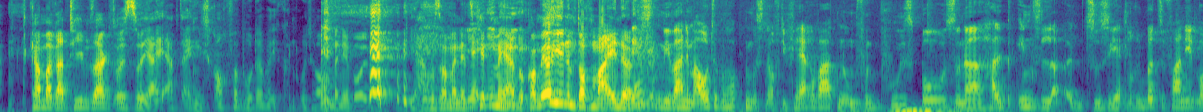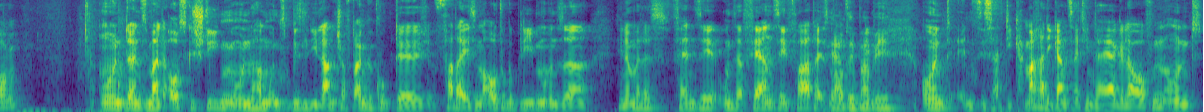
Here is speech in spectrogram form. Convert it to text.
Kamerateam sagt euch so, ja, ihr habt eigentlich Rauchverbot, aber ihr könnt ruhig rauchen, wenn ihr wollt. Ja, wo soll man jetzt Ja, Kippen herbekommen? Ja, hier, nimm doch meine. Ja, wir waren im Auto gehockt und mussten auf die Fähre warten, um von Poolsbo, so einer Halbinsel, äh, zu Seattle rüberzufahren jeden Morgen. Und dann sind wir halt ausgestiegen und haben uns ein bisschen die Landschaft angeguckt. Der Vater ist im Auto geblieben, unser, wie nennen wir das? Fernseh, unser Fernsehvater ist im Auto geblieben. Und es ist halt die Kamera die ganze Zeit hinterhergelaufen und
